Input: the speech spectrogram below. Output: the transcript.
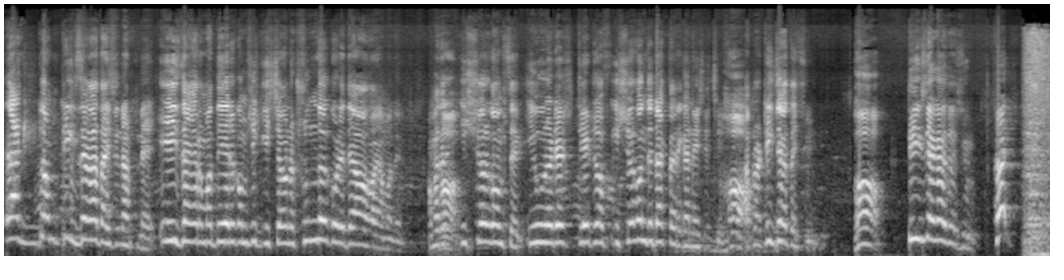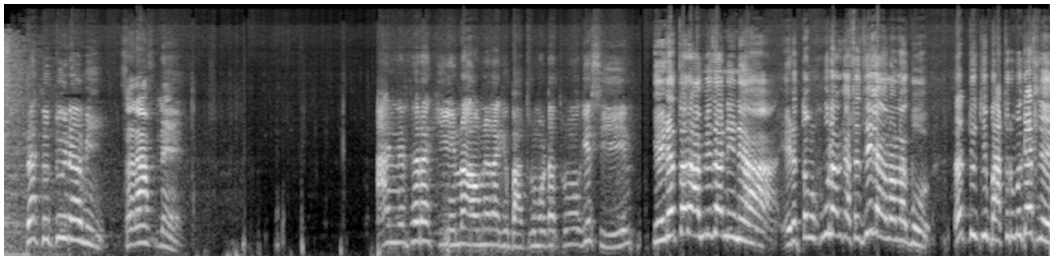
একদম ঠিক জায়গা আইছেন আপনি। এই জায়গার মধ্যে এরকম চিকিৎসা অনেক সুন্দর করে দেওয়া হয় আমাদের। আমাদের হ্যাঁ। ঈশ্বরগঞ্জের ইউনাইটেড স্টেট অফ ঈশ্বরগঞ্জের ডাক্তার এখানে এসেছে। হ্যাঁ। আপনার ঠিক জায়গাতে আইছেন হ ঠিক ডাক্তার তুই না আমি। স্যার আপনি আইনের ছাড়া কি? না আপনার আগে বাথরুম টাথরুমে গেছিন? এটা তো আমি জানি না। এটা তোমার হুলার কাছে জিগা লাগবো। তুই কি বাথরুমে গেছলে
